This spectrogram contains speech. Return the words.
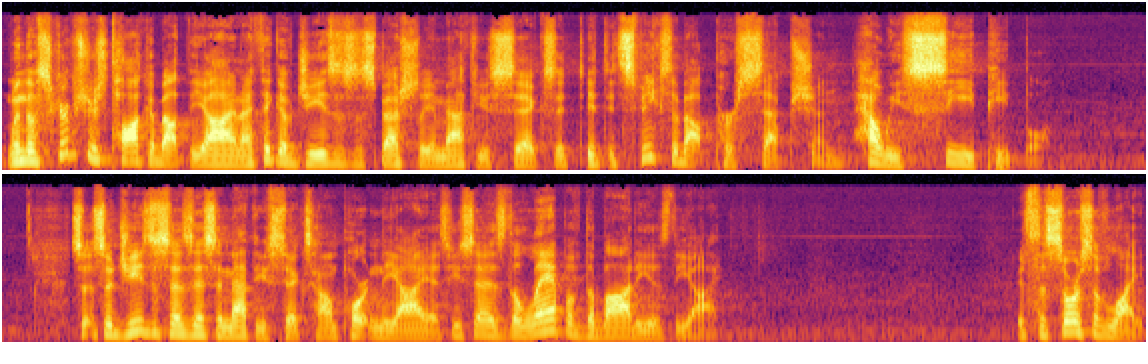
when the scriptures talk about the eye, and I think of Jesus especially in Matthew 6, it, it, it speaks about perception, how we see people. So, so Jesus says this in Matthew 6, how important the eye is. He says, The lamp of the body is the eye, it's the source of light.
